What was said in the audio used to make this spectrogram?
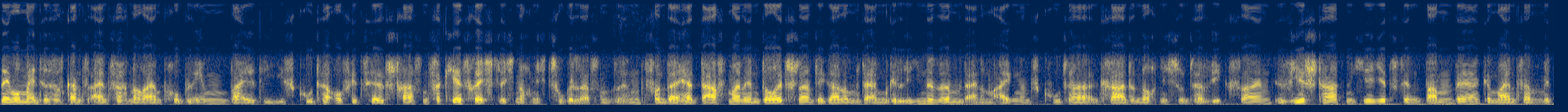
Im Moment ist es ganz einfach noch ein Problem, weil die E-Scooter offiziell straßenverkehrsrechtlich noch nicht zugelassen sind. Von daher darf man in Deutschland, egal ob mit einem geliehenen oder mit einem eigenen Scooter, gerade noch nicht unterwegs sein. Wir starten hier jetzt in Bamberg gemeinsam mit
